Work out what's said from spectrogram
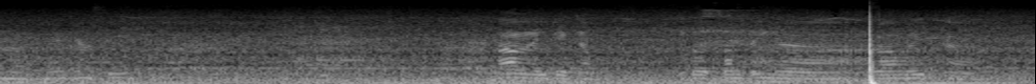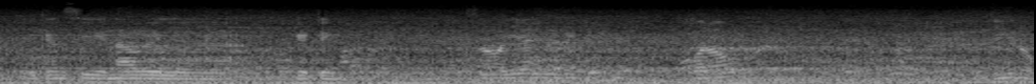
Mm, you can see will become because something uh, wrong with uh, you can see now we'll uh, getting. So here you are getting from zero.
